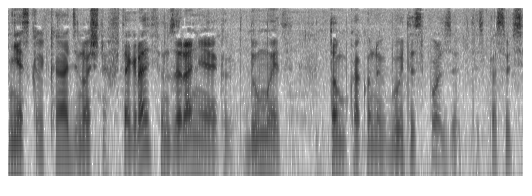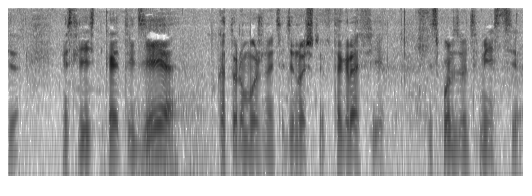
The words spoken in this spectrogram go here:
несколько одиночных фотографий, он заранее как-то думает о том, как он их будет использовать. То есть, по сути, если есть какая-то идея, которой можно эти одиночные фотографии использовать вместе,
